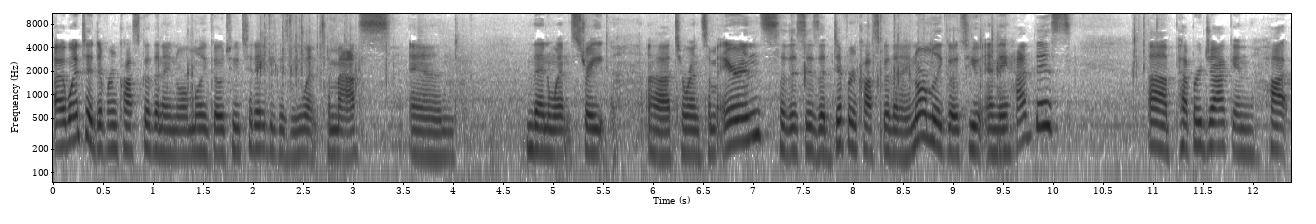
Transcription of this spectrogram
I went to a different Costco than I normally go to today because we went to Mass and then went straight uh, to run some errands. So this is a different Costco than I normally go to, and they had this uh, pepper jack and hot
